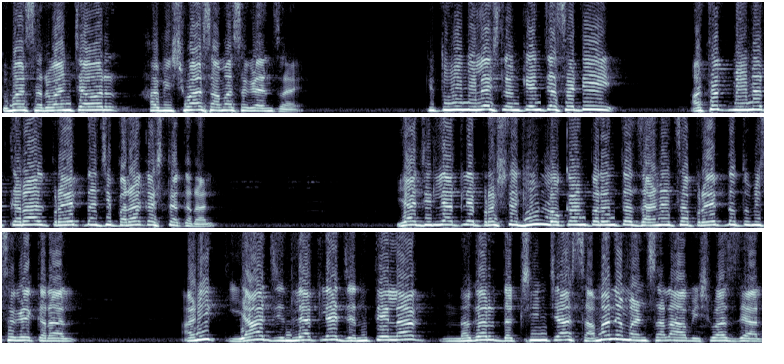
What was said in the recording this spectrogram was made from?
तुम्हा सर्वांच्यावर हा विश्वास आम्हा सगळ्यांचा आहे की तुम्ही निलेश लंकेंच्यासाठी अथक मेहनत कराल प्रयत्नाची पराकाष्ठा कराल. या जिल्ह्यातले प्रश्न घेऊन लोकांपर्यंत जाण्याचा प्रयत्न तुम्ही सगळे कराल. आणि या जिल्ह्यातल्या जनतेला नगर दक्षिणच्या सामान्य माणसाला हा विश्वास द्याल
